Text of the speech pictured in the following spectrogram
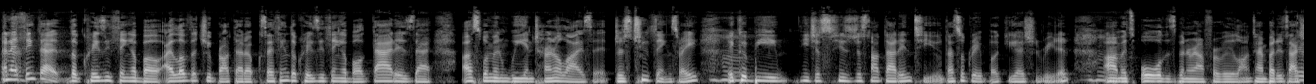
And I think that the crazy thing about, I love that you brought that up because I think the crazy thing about that is that us women, we internalize it. There's two things, right? Mm-hmm. It could be, he just, he's just not that into you. That's a great book. You guys should read it. Um, it's old. It's been around for a really long time, but it's actually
